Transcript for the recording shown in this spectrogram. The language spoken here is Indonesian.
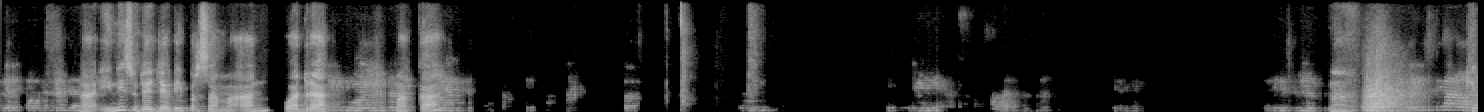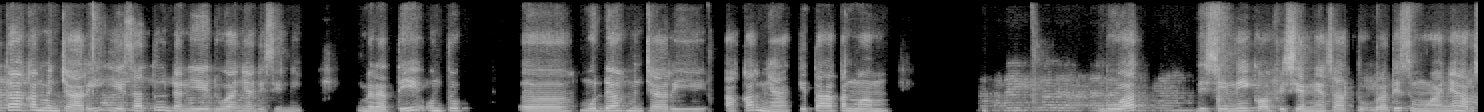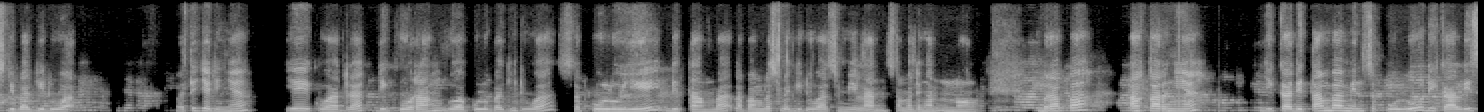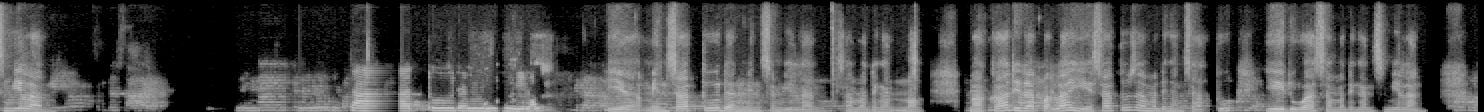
Nah, ini sudah jadi persamaan kuadrat. Maka Nah, kita akan mencari Y1 dan Y2-nya di sini. Berarti untuk eh, mudah mencari akarnya, kita akan membuat di sini koefisiennya satu. Berarti semuanya harus dibagi dua. Berarti jadinya Y kuadrat dikurang 20 bagi 2, 10Y ditambah 18 bagi 2, 9, sama dengan 0. Berapa akarnya? Jika ditambah min 10 dikali 9. Satu dan min 9. Iya, min 1 dan min 9 sama dengan 0. Maka didapatlah Y1 sama dengan 1, Y2 sama dengan 9.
